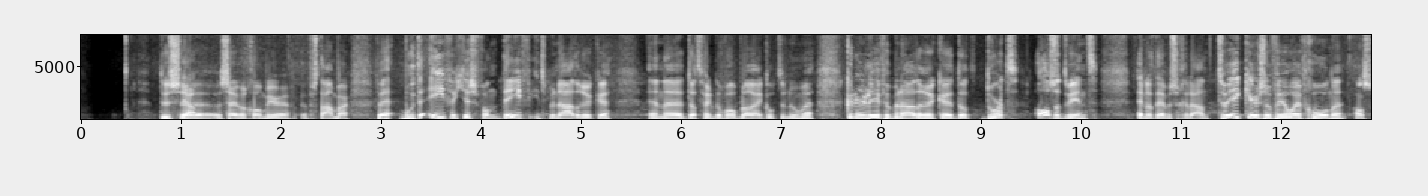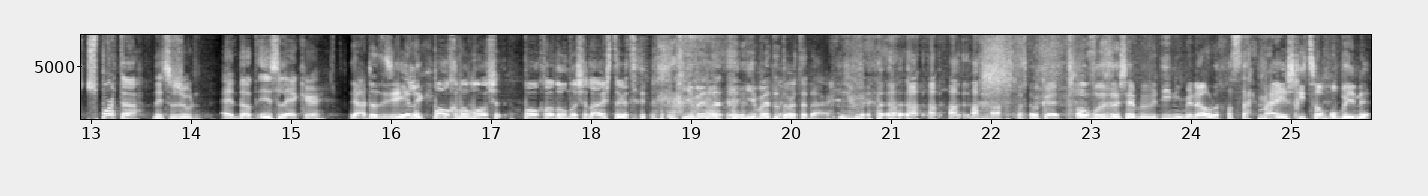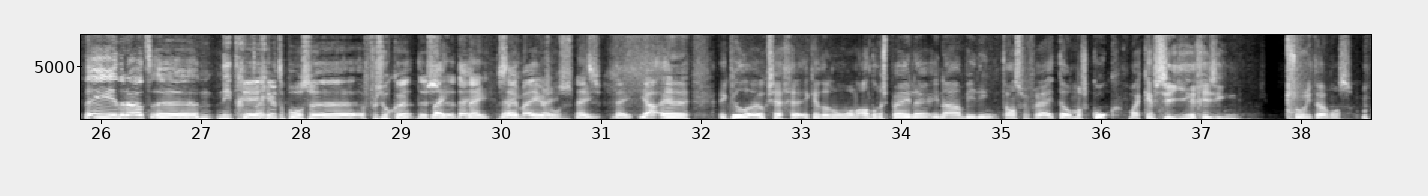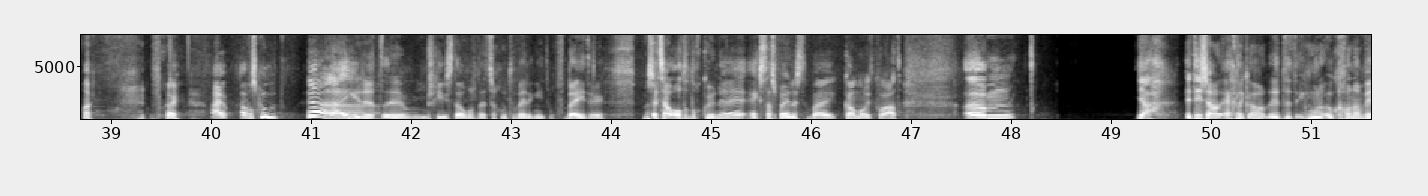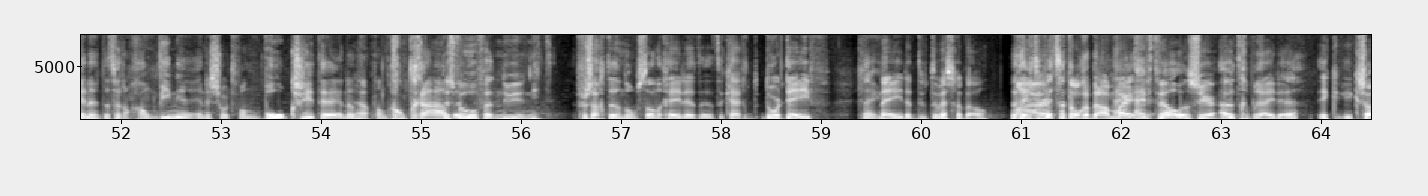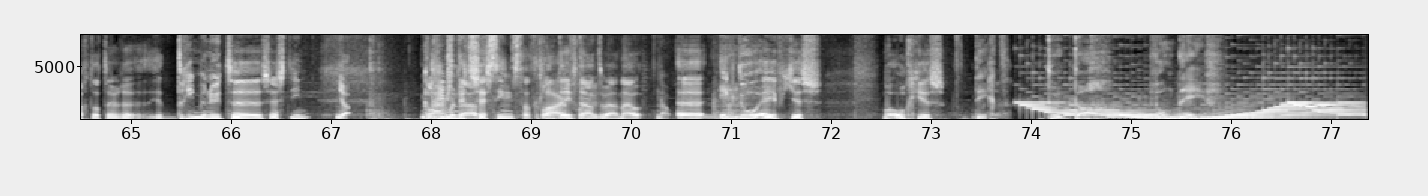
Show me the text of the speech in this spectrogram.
Dus Ja. eh, zijn we gewoon weer verstaanbaar. We moeten eventjes van Dave iets benadrukken. En eh, dat vind ik nog wel belangrijk om te noemen. Kunnen jullie even benadrukken dat Dort, als het wint... en dat hebben ze gedaan... twee keer zoveel heeft gewonnen als Sparta dit seizoen. En dat is lekker. Ja, dat is heerlijk. Paul Gladon, als je, Paul Gladon, als je luistert... je bent de, je bent de Dortenaar. Oké. Overigens hebben we die niet meer nodig, want Stijn Meijer schiet allemaal binnen. Nee, inderdaad. eh, niet gereageerd op onze eh, verzoeken. Dus eh, nee, Stijn Meijer is nee, onze spits. Nee, nee. Ja, eh, ik wilde ook zeggen, ik heb dan nog wel een andere speler in de aanbieding, transfervrij, Thomas Kok. Maar ik heb ze hier gezien. Sorry Thomas, maar, maar hij, hij was goed. Ja. Nee, dat, eh, misschien is Thomas net zo goed, dat weet ik niet. Of beter. Het zou altijd nog kunnen, hè? Extra spelers erbij, kan nooit kwaad. Ehm, ja, het is eigenlijk... Ik moet er ook gewoon aan wennen dat we dan gewoon winnen... en een soort van wolk zitten en dat Ja. het dan goed gaat. Dus we en- hoeven nu niet verzachtende omstandigheden te, te krijgen door Dave. Nee. Nee, dat doet de wedstrijd al. dat heeft de wedstrijd al gedaan. Maar hij heeft wel een zeer uitgebreide. Hè? Ik, ik zag dat er eh, 3 minuten 16 ja. Klaar 3 minuten staat 16 staat van klaar. Dave. Datema. Nou, Nou. eh, ik doe eventjes mijn oogjes dicht. De dag van Dave.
